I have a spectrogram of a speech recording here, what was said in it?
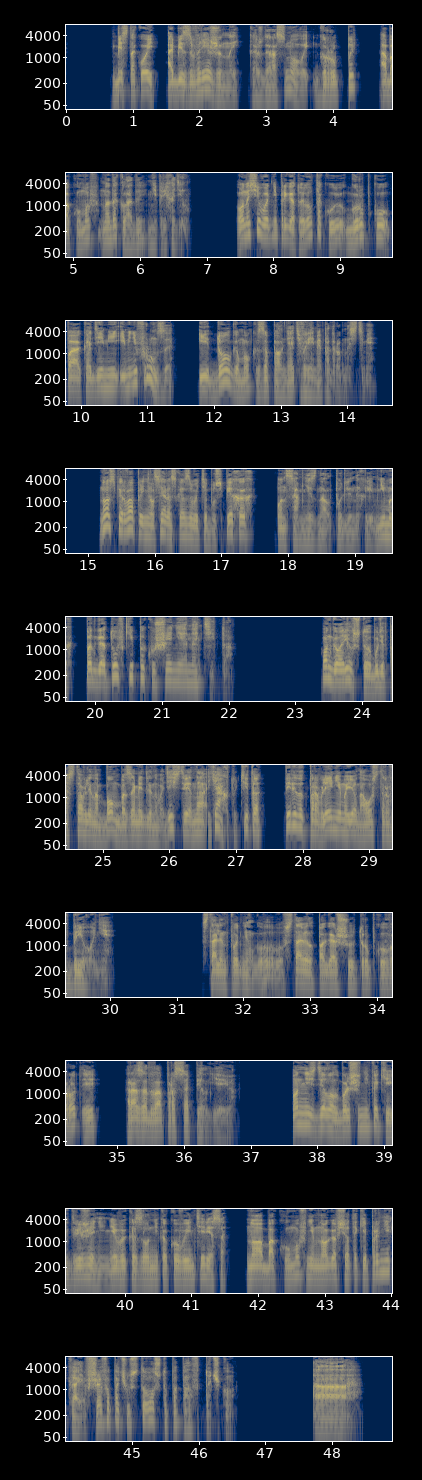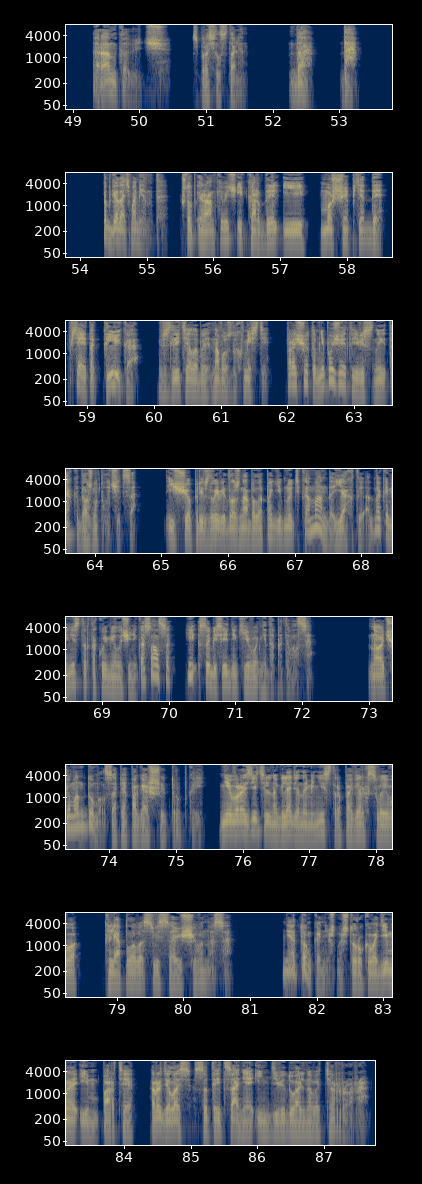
Без такой обезвреженной, каждый раз новой, группы Абакумов на доклады не приходил. Он и сегодня приготовил такую группку по Академии имени Фрунзе и долго мог заполнять время подробностями. Но сперва принялся рассказывать об успехах, он сам не знал подлинных или мнимых, подготовки покушения на Тито. Он говорил, что будет поставлена бомба замедленного действия на яхту Тита перед отправлением ее на остров Бриони. Сталин поднял голову, вставил погасшую трубку в рот и раза два просопел ею. Он не сделал больше никаких движений, не выказал никакого интереса, но Абакумов, немного все-таки проникая в шефа, почувствовал, что попал в точку. — А Ранкович? — спросил Сталин. — Да, да. Подгадать момент, чтоб и Ранкович, и Кардель, и Мошепьеде, вся эта клика взлетела бы на воздух вместе. По расчетам, не позже этой весны так и должно получиться. Еще при взрыве должна была погибнуть команда яхты, однако министр такой мелочи не касался, и собеседник его не допытывался. Но о чем он думал, сопя погасшей трубкой, невыразительно глядя на министра поверх своего кляплого свисающего носа? Не о том, конечно, что руководимая им партия родилась с отрицания индивидуального террора.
